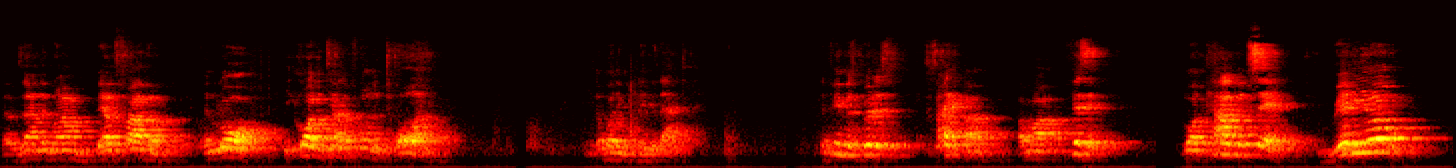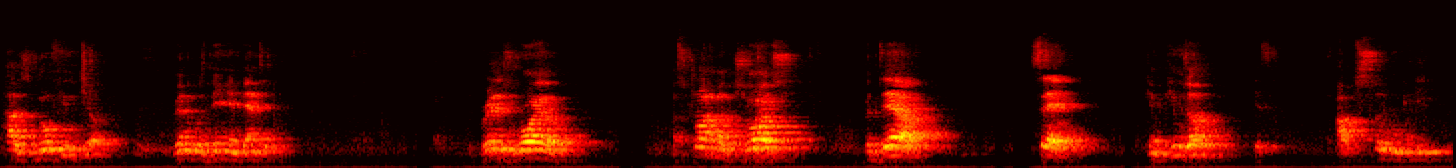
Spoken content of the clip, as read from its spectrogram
Alexander Graham, Bell's father-in-law. He called the telephone a toy. Nobody would believe that. The famous British psych, uh, um, uh, physic, Lord Kelvin said, radio has no future when it was being invented. The British Royal astronomer George Bedell said, computer is absolutely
